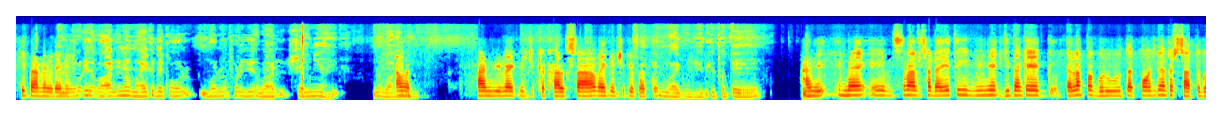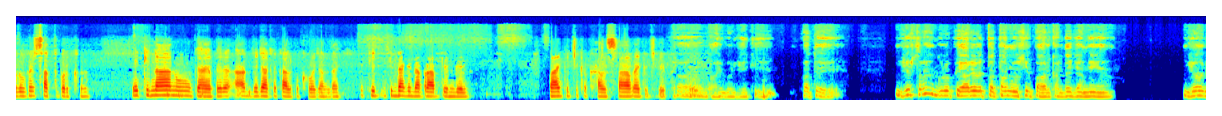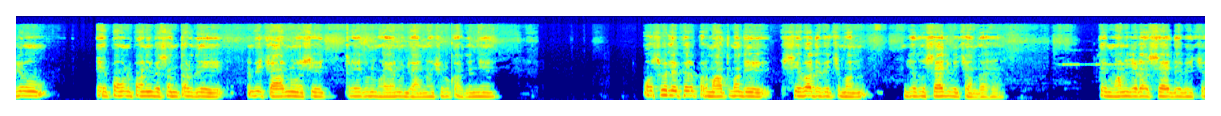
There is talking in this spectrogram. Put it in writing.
ਕਿੱਦਾਂ ਮਿਲਦੇ ਨੇ? ਥੋੜੀ ਆਵਾਜ਼ ਨਾ ਮਾਈਕ ਦੇ ਕੋਲ ਬੋਲੋ ਥੋੜੀ ਜਿਹੀ ਆਵਾਜ਼ ਸਹੀ ਨਹੀਂ ਆਈ। ਦੁਬਾਰਾ। ਹਾਂਜੀ ਵਾਹਿਗੁਰੂ ਜੀ ਕਾ ਖਾਲਸਾ ਵਾਹਿਗੁਰੂ ਜੀ ਕੀ ਫਤਿਹ। ਵਾਹਿਗੁਰੂ ਜੀ ਕੀ ਫਤਿਹ। ਹਾਂਜੀ ਮੈਂ ਇਹ ਸਵਾਲ ਸਾਡਾ ਇਹ ਸੀ ਵੀ ਜਿੱਦਾਂ ਕਿ ਪਹਿਲਾਂ ਆਪਾਂ ਗੁਰੂ ਤੱਕ ਪਹੁੰਚਦੇ ਹਾਂ ਫਿਰ ਸਤਿਗੁਰੂ ਫਿਰ ਸਤਿਪੁਰਖ। ਇਹ ਕਿੰਨਾ ਨੂੰ ਕਿਹਾ ਫਿਰ ਅੱਗੇ ਜਾ ਕੇ ਕਲਪਕ ਹੋ ਜਾਂਦਾ ਹੈ। ਕਿੱਦਾਂ ਕਿੱਦਾਂ ਪ੍ਰਾਪਤੀ ਹੁੰਦੀ ਹੈ? ਵਾਹਿਗੁਰੂ ਜੀ ਕਾ ਖਾਲਸਾ ਵਾਹਿਗੁਰੂ ਜੀ ਕੀ ਫਤਿਹ। ਵਾਹਿਗੁਰੂ ਜੀ ਕੀ ਫਤਿਹ। ਜਿਸ ਤਰ੍ਹਾਂ ਗੁਰੂ ਪਿਆਰੇ ਤਤਾਂ ਨੂੰ ਅਸੀਂ ਪਾਰ ਕਰਦੇ ਜਾਂਦੇ ਹਾਂ ਜਿਉਂ-ਜਿਉਂ ਇਹ ਪੌਣ ਪਾਣੀ ਬਸੰਤਰ ਦੇ ਵਿਚਾਰ ਨੂੰ ਅਸੀਂ ਤ੍ਰਿਗੁਣ ਮਾਇਆ ਨੂੰ ਜਾਣਨਾ ਸ਼ੁਰੂ ਕਰ ਦਿੰਦੇ ਹਾਂ। ਉਸ ਵੇਲੇ ਫਿਰ ਪਰਮਾਤਮਾ ਦੀ ਸੇਵਾ ਦੇ ਵਿੱਚ ਮਨ ਜਦੋਂ ਸਹਿਜ ਵਿੱਚ ਆਉਂਦਾ ਹੈ ਤੇ ਮਨ ਜਿਹੜਾ ਸਹਿਜ ਦੇ ਵਿੱਚ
